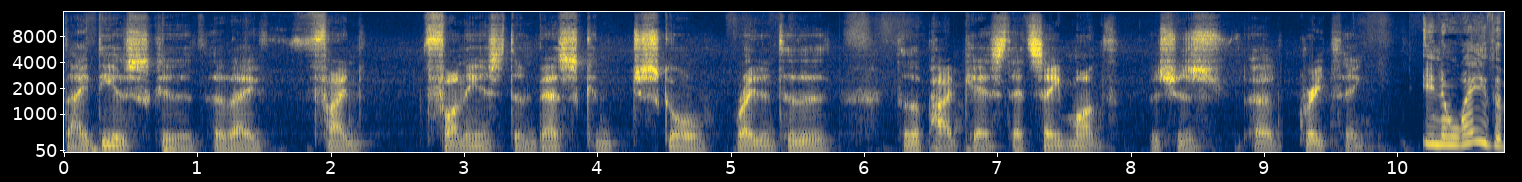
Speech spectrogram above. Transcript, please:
the ideas that I find funniest and best can just go right into the the podcast that same month, which is a great thing. In a way, the,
